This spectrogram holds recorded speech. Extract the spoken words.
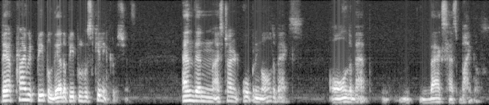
They are private people. They are the people who's killing Christians. And then I started opening all the bags. All the ba- bags has Bibles.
